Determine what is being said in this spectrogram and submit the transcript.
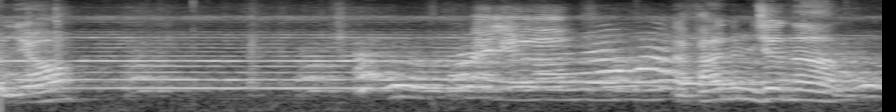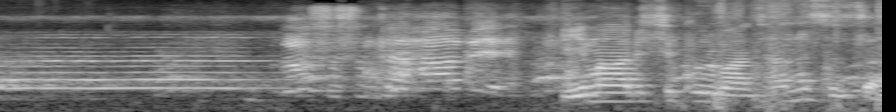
Alo? Alo. Efendim canım? Nasılsın Taha abi? İyiyim abisi kurban sen nasılsın?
